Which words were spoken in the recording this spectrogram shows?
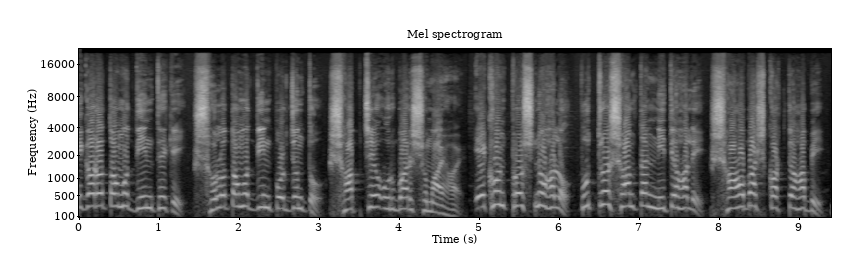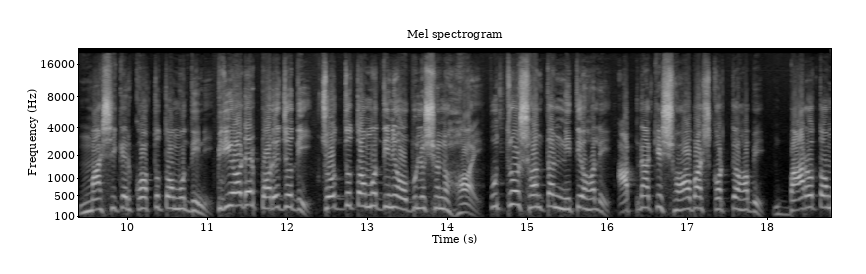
এগারোতম দিন থেকে ষোলোতম দিন পর্যন্ত সবচেয়ে উর্বর সময় হয়। এখন প্রশ্ন হলো, পুত্র সন্তান নিতে হলে সহবাস করতে হবে মাসিকের কততম দিনে? পিরিয়ডের পরে যদি চোদ্দতম দিনে ওভুলেশন হয়, পুত্র সন্তান নিতে হলে আপনাকে সহবাস করতে হবে বারোতম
